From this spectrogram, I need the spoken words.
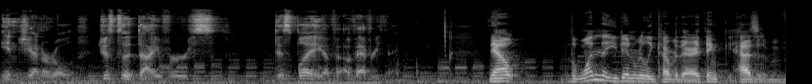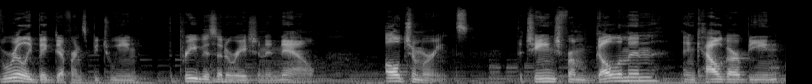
in general, just a diverse display of, of everything. Now, the one that you didn't really cover there, I think, has a really big difference between the previous iteration and now Ultramarines. The change from Guilliman and Calgar being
